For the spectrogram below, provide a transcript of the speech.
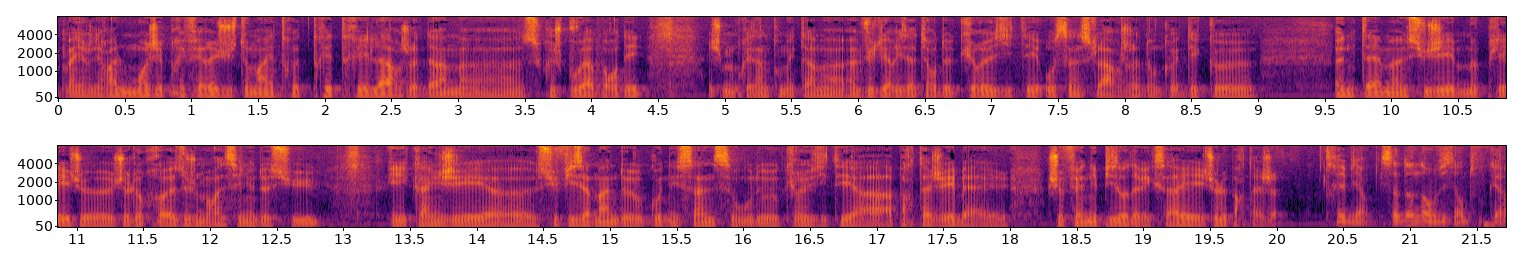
de manière générale. Moi, j'ai préféré justement être très très large dans euh, ce que je pouvais aborder. Je me présente comme étant un vulgarisateur de curiosité au sens large. Donc, dès que un thème, un sujet me plaît, je, le creuse, je me renseigne dessus. Et quand j'ai euh, suffisamment de connaissances ou de curiosité à, partager, ben, je fais un épisode avec ça et je le partage. Très bien, ça donne envie en tout cas.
